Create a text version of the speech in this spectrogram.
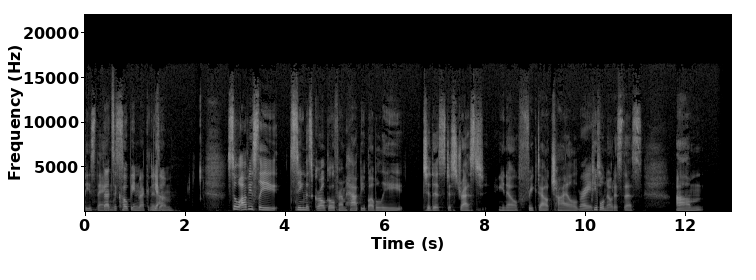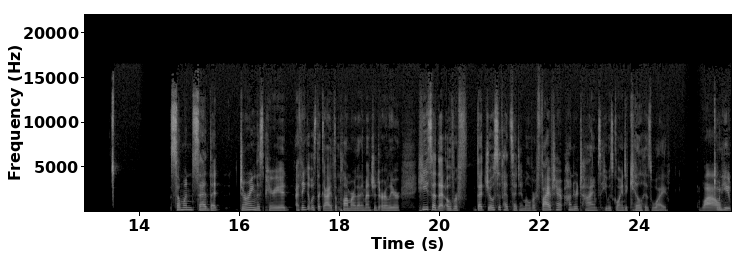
these things. That's a coping mechanism. Yeah. So obviously, seeing this girl go from happy, bubbly to this distressed, you know, freaked out child, Right. people notice this. Um, someone said that during this period, I think it was the guy, the plumber that I mentioned earlier. He said that over that Joseph had said to him over five hundred times he was going to kill his wife Wow. when he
